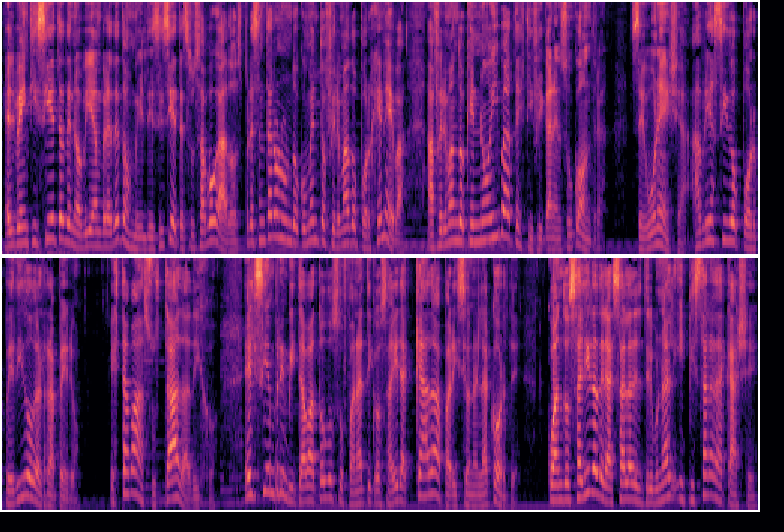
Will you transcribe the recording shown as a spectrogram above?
El 27 de noviembre de 2017 sus abogados presentaron un documento firmado por Geneva afirmando que no iba a testificar en su contra. Según ella, habría sido por pedido del rapero. Estaba asustada, dijo. Él siempre invitaba a todos sus fanáticos a ir a cada aparición en la corte. Cuando saliera de la sala del tribunal y pisara la calle,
